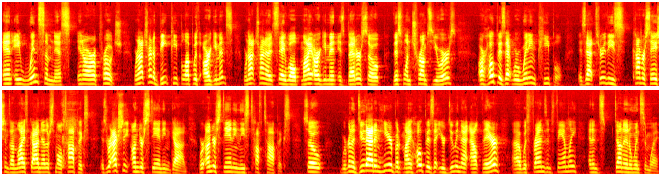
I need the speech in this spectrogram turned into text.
and a winsomeness in our approach. We're not trying to beat people up with arguments. We're not trying to say, well, my argument is better, so this one trumps yours. Our hope is that we're winning people, is that through these conversations on life, God, and other small topics, is we're actually understanding God. We're understanding these tough topics. So we're going to do that in here, but my hope is that you're doing that out there uh, with friends and family, and it's done in a winsome way.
